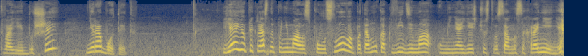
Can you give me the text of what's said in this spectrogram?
твоей души не работает. Я ее прекрасно понимала с полуслова, потому как, видимо, у меня есть чувство самосохранения.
